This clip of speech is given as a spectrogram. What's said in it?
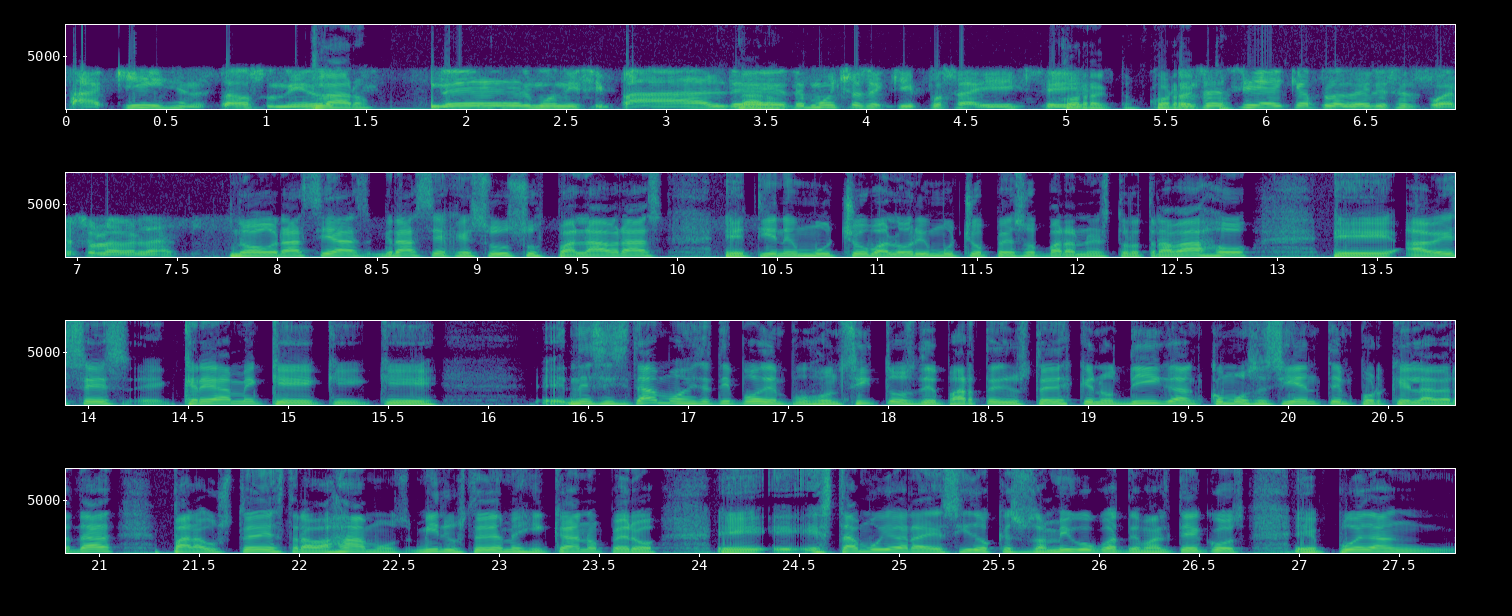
aquí en Estados Unidos. Claro. Del municipal, de, Claro. de muchos equipos ahí. Sí. Correcto, correcto. Entonces sí hay que aplaudir ese esfuerzo, la verdad. No, gracias, gracias Jesús. Sus palabras eh, tienen mucho valor y mucho peso para nuestro trabajo. Eh, a veces, eh, créame que, que- que, necesitamos ese tipo de empujoncitos de parte de ustedes que nos digan cómo se sienten, porque la verdad, para ustedes trabajamos. Mire, usted es mexicano, pero eh, eh, está muy agradecido que sus amigos guatemaltecos eh, puedan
